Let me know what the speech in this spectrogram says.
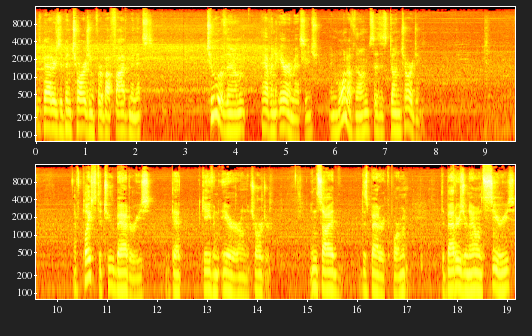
These batteries have been charging for about five minutes. Two of them have an error message, and one of them says it's done charging. I've placed the two batteries that gave an error on the charger inside this battery compartment. The batteries are now in series,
